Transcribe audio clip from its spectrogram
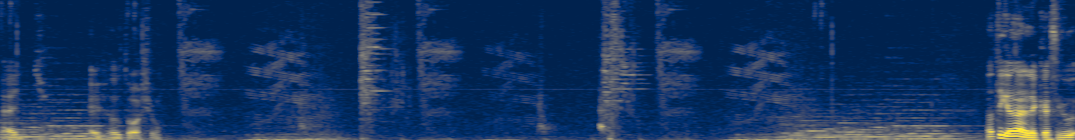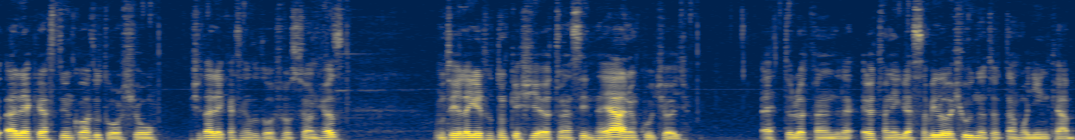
Egy, és az utolsó. Hát igen, elérkeztünk, elérkeztünk az utolsó, és itt elérkeztünk az utolsó szörnyhöz. Amit ugye leírtottunk, és ugye 50 szinten járunk, úgyhogy ettől 50, 50-ig lesz a videó, és úgy döntöttem, hogy inkább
